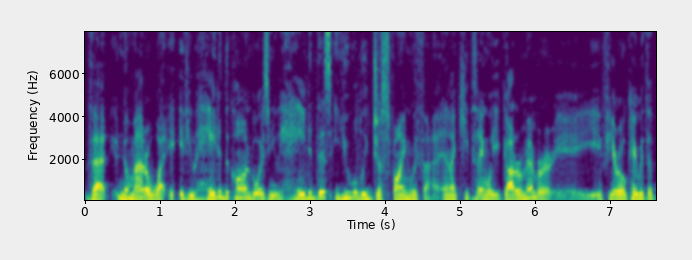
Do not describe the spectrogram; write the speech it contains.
that no matter what, if you hated the convoys and you hated this, you will be just fine with that. And I keep saying, well, you got to remember, if you're okay with it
